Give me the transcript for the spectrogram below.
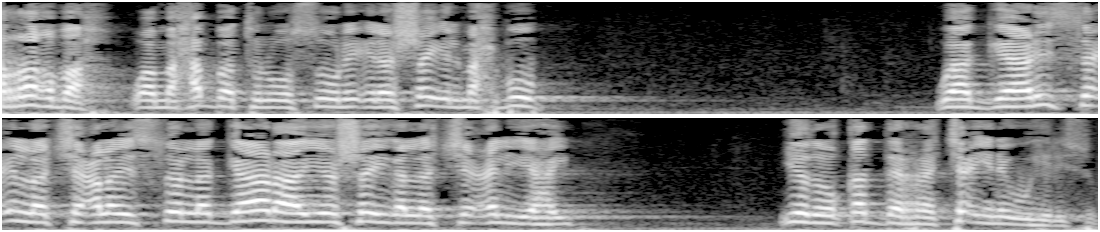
Alragba waa maxabat lwusuuli ila shay almaxbuub waa gaadhista in la jeclaysto la gaadhaayo shayga la jecel yahay iyadoo qadar raja inay weheliso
